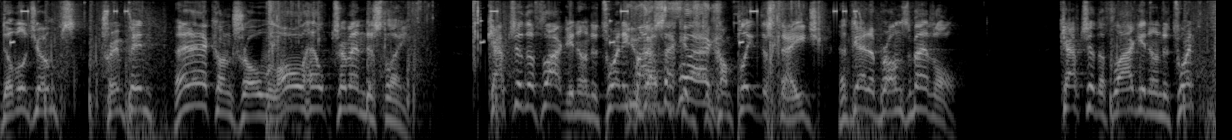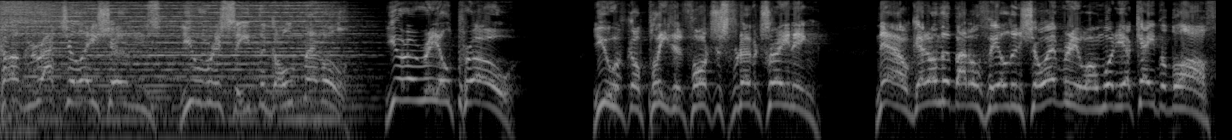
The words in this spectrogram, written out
double jumps, trimping, and air control will all help tremendously. Capture the flag in under 25 seconds to complete the stage and get a bronze medal. Capture the flag in under 20. Congratulations! You've received the gold medal! You're a real pro! You have completed Fortress Forever training! Now get on the battlefield and show everyone what you're capable of!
